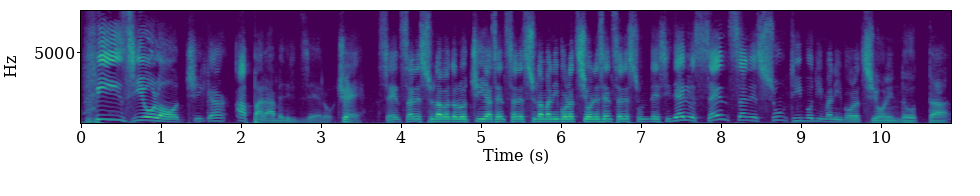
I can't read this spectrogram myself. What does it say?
fisiologica a parametri zero, cioè senza nessuna patologia, senza nessuna manipolazione, senza nessun desiderio e senza nessun tipo di manipolazione indotta.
